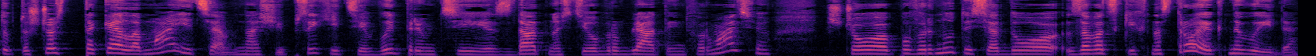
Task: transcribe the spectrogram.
Тобто щось таке ламається в нашій психіці, витримці, здатності обробляти інформацію, що повернутися до заводських настроєк не вийде.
